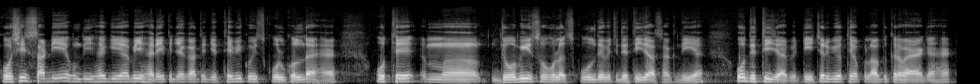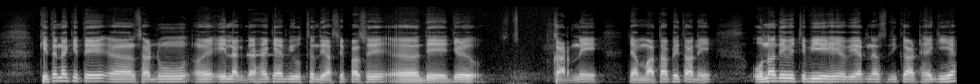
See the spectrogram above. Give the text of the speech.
ਕੋਸ਼ਿਸ਼ ਸਾਡੀ ਇਹ ਹੁੰਦੀ ਹੈਗੀ ਆ ਵੀ ਹਰੇਕ ਜਗ੍ਹਾ ਤੇ ਜਿੱਥੇ ਵੀ ਕੋਈ ਸਕੂਲ ਖੁੱਲਦਾ ਹੈ, ਉੱਥੇ ਜੋ ਵੀ ਸਹੂਲਤ ਸਕੂਲ ਦੇ ਵਿੱਚ ਦਿੱਤੀ ਜਾ ਸਕਦੀ ਹੈ, ਉਹ ਦਿੱਤੀ ਜਾਵੇ। ਟੀਚਰ ਵੀ ਉੱਥੇ ਉਪਲਬਧ ਕਰਵਾਇਆ ਗਿਆ ਹੈ। ਕਿਤੇ ਨਾ ਕਿਤੇ ਸਾਨੂੰ ਇਹ ਲੱਗਦਾ ਹੈ ਕਿ ਵੀ ਉੱਥੇ ਦੇ ਆਸੇ-ਪਾਸੇ ਦੇ ਜਿਹੜੇ ਘਰ ਨੇ ਜਾਂ ਮਾਤਾ ਪਿਤਾ ਨੇ ਉਹਨਾਂ ਦੇ ਵਿੱਚ ਵੀ ਇਹ ਅਵੇਅਰਨੈਸ ਦੀ ਘਾਟ ਹੈਗੀ ਆ।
